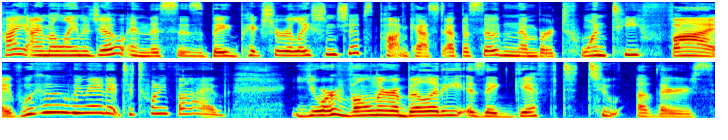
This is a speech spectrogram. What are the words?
Hi, I'm Elena Joe, and this is Big Picture Relationships podcast episode number 25. Woohoo, we made it to 25. Your vulnerability is a gift to others.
